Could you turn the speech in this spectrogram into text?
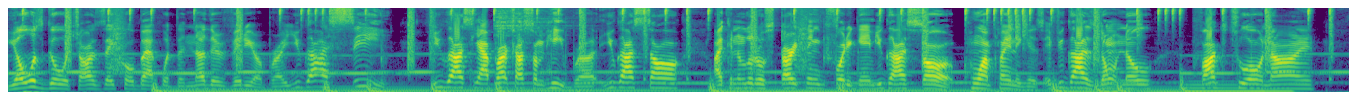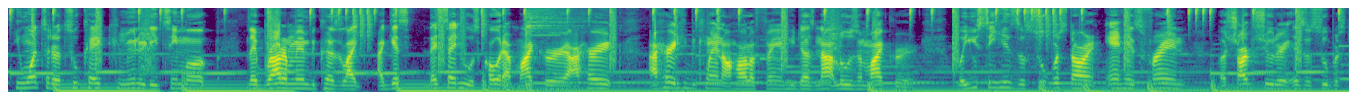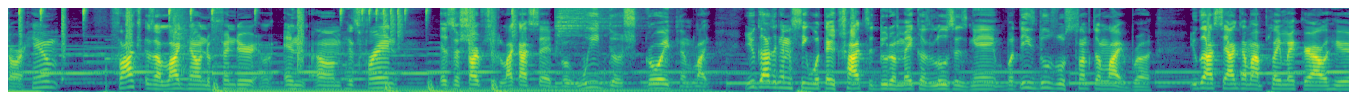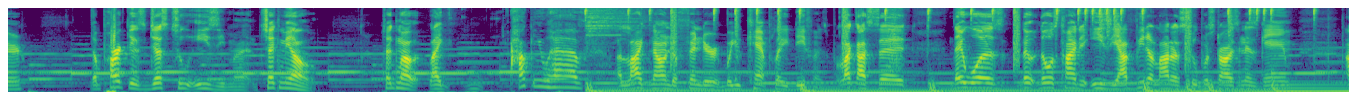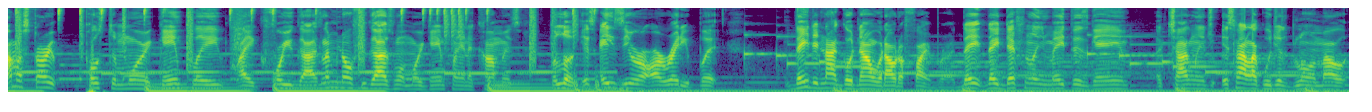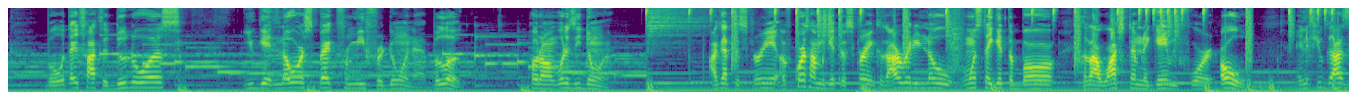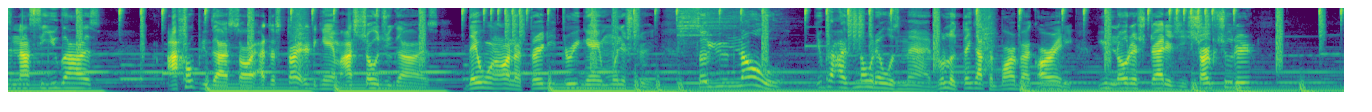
Yo, what's good with y'all? ZayCold back with another video, bro. You guys see, you guys see, I brought y'all some heat, bro. You guys saw, like in a little start thing before the game, you guys saw who I'm playing against. If you guys don't know, Fox209, he went to the 2K community team up. They brought him in because, like, I guess they said he was cold at my career. I heard, I heard he be playing a Hall of Fame. He does not lose in my career. But you see, he's a superstar, and his friend, a sharpshooter, is a superstar. Him Fox is a lockdown defender, and um, his friend is a sharpshooter, like I said. But we destroyed them. Like you guys are gonna see what they tried to do to make us lose this game. But these dudes was something like, bro. You guys see, I got my playmaker out here. The park is just too easy, man. Check me out. Check me out. Like, how can you have a lockdown defender but you can't play defense? But like I said, they was they, they was kind of easy. I beat a lot of superstars in this game. I'm gonna start posting more gameplay like for you guys. Let me know if you guys want more gameplay in the comments. But look, it's A0 already, but they did not go down without a fight, bro. They they definitely made this game a challenge. It's not like we just blew them out, but what they tried to do to us, you get no respect from me for doing that. But look, hold on, what is he doing? I got the screen. Of course, I'm gonna get the screen because I already know once they get the ball because I watched them the game before. Oh, and if you guys did not see, you guys I hope you guys saw it. At the start of the game, I showed you guys they were on a 33 game winning streak. So you know, you guys know they was mad. But look, they got the bar back already. You know their strategy. Sharpshooter,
